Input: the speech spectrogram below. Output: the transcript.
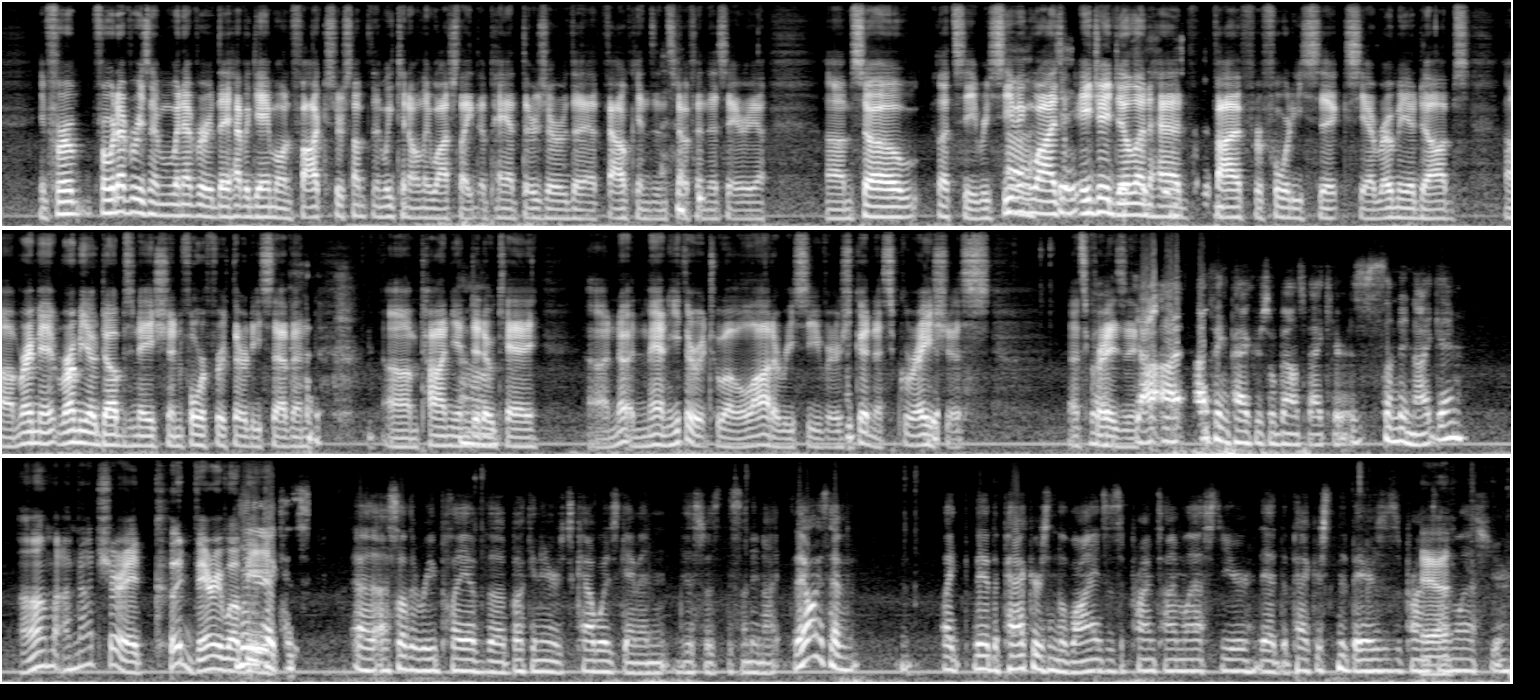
for for whatever reason, whenever they have a game on Fox or something, we can only watch like the Panthers or the Falcons and stuff in this area. Um, so let's see. Receiving Uh, wise, AJ Dillon had five for forty six. Yeah, Romeo Doubs. Um, Romeo, Romeo Doubs Nation four for thirty seven. Um, Tonyan did Um, okay. Uh, no, man, he threw it to a lot of receivers. Goodness gracious, that's but, crazy. Yeah, I, I think Packers will bounce back here. Is this a Sunday night game? Um, I'm not sure. It could very well yeah, be. yeah, because uh, I saw the replay of the Buccaneers Cowboys game, and this was the Sunday night. They always have, like, they had the Packers and the Lions as a prime time last year. They had the Packers and the Bears as a prime Yeah. time last year.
